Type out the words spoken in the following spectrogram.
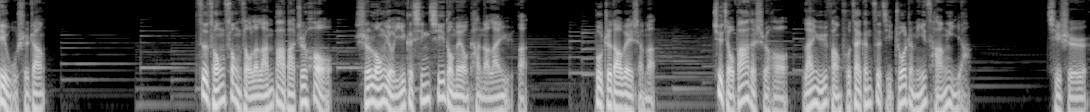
第五十章。自从送走了蓝爸爸之后，石龙有一个星期都没有看到蓝雨了。不知道为什么，去酒吧的时候。蓝雨仿佛在跟自己捉着迷藏一样。其实，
